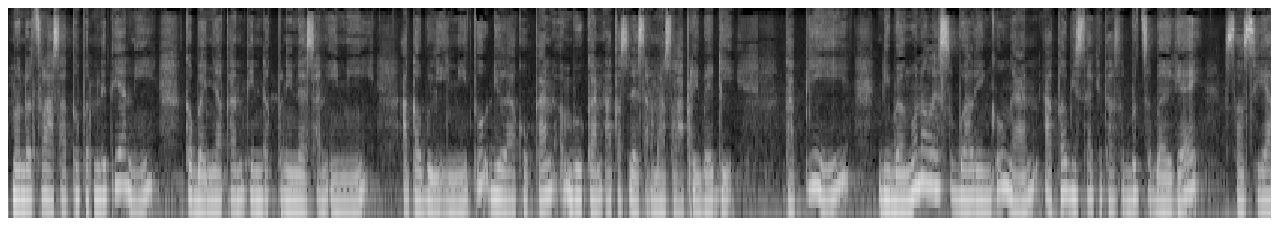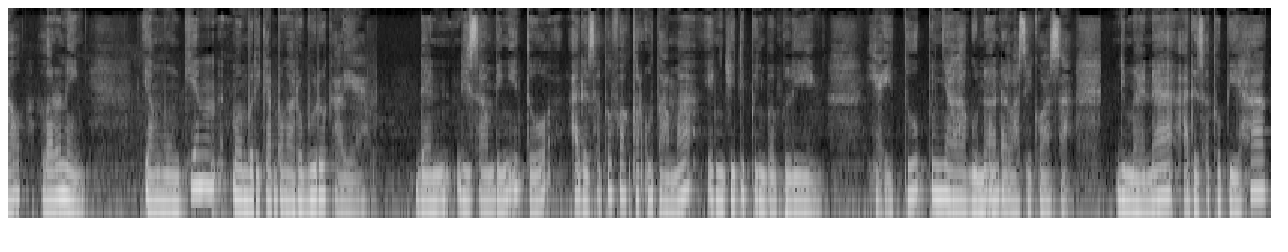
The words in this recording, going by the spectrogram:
menurut salah satu penelitian nih, kebanyakan tindak penindasan ini atau bullying ini tuh dilakukan bukan atas dasar masalah pribadi, tapi dibangun oleh sebuah lingkungan atau bisa kita sebut sebagai social learning yang mungkin memberikan pengaruh buruk kali ya. Dan di samping itu, ada satu faktor utama yang jadi penyebab bullying, yaitu penyalahgunaan relasi kuasa, di mana ada satu pihak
